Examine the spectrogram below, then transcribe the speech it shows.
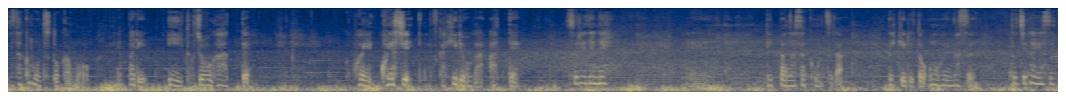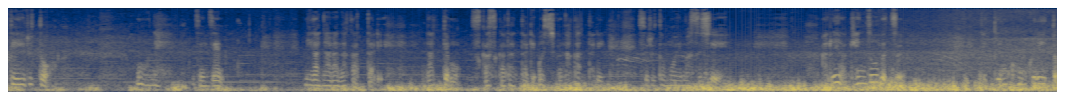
作物とかもやっぱりいい土壌があって肥やしっていうんですか肥料があってそれでね立派な作物ができると思います。土地が痩せているともうね全然実がならなかったりなってもスカスカだったり美味しくなかったりすると思いますしあるいは建造物鉄筋コンクリート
